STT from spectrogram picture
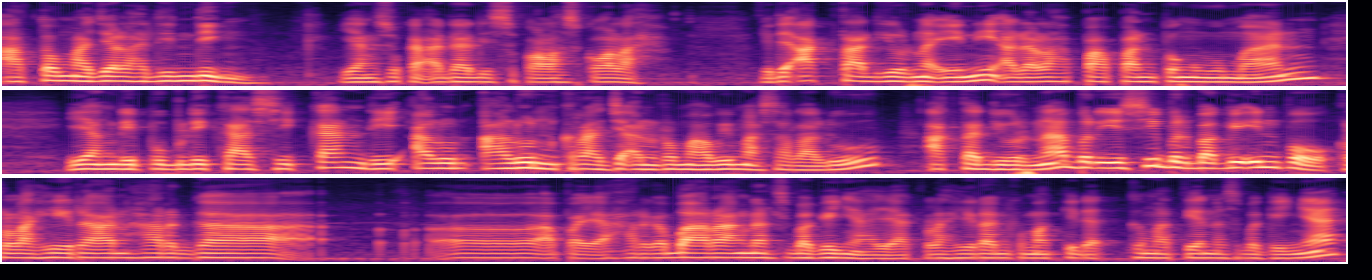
atau majalah dinding yang suka ada di sekolah-sekolah. Jadi akta diurna ini adalah papan pengumuman yang dipublikasikan di alun-alun kerajaan Romawi masa lalu. Akta diurna berisi berbagai info, kelahiran, harga, uh, apa ya harga barang dan sebagainya ya kelahiran kematian dan sebagainya.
